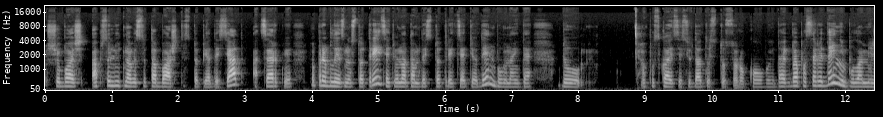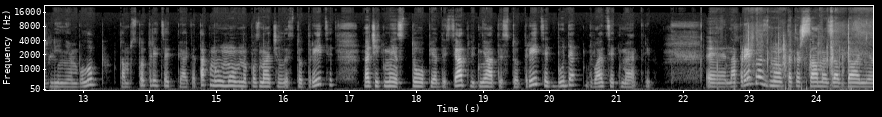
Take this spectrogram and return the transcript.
що, баш, абсолютна висота башти 150, а церкви ну, приблизно 130, вона там десь 131, бо вона йде до, опускається сюди до 140. Да, якби посередині була між лініями, було б там 135. А так ми умовно позначили 130, значить ми 150 відняти 130 буде 20 метрів. Е, наприклад, знов таке ж саме завдання.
